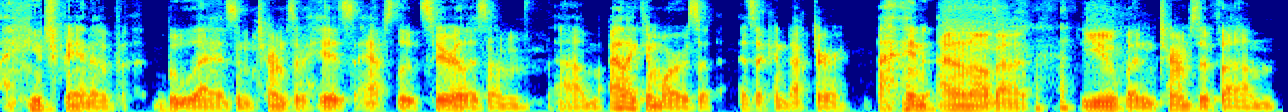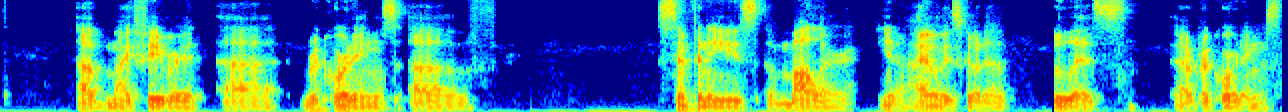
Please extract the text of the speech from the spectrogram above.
a huge fan of Boulez in terms of his absolute serialism. Um, I like him more as a as a conductor. I, I don't know about you, but in terms of um, of my favorite uh, recordings of symphonies of Mahler, you know, I always go to Boulez uh, recordings.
